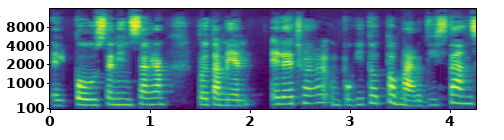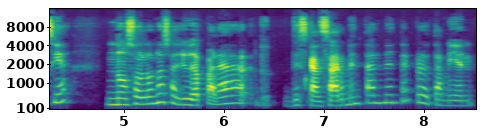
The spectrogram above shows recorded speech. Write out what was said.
el, post en Instagram, pero también el hecho de un poquito tomar distancia no solo nos ayuda para descansar mentalmente, pero también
